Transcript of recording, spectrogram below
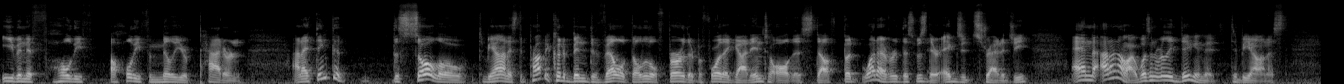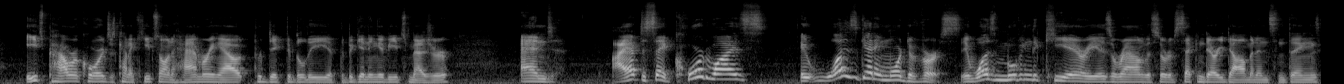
even if wholly, a wholly familiar pattern. And I think that the solo, to be honest, it probably could have been developed a little further before they got into all this stuff, but whatever, this was their exit strategy. And I don't know, I wasn't really digging it, to be honest. Each power chord just kind of keeps on hammering out predictably at the beginning of each measure. And I have to say, chord wise, it was getting more diverse. It was moving the key areas around with sort of secondary dominants and things,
